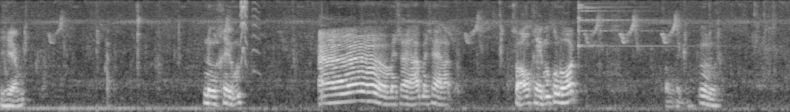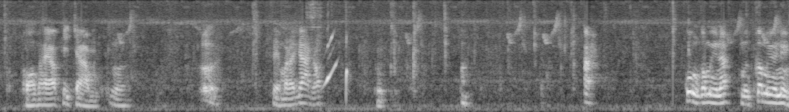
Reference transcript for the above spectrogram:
กี่เข็มหนึ่งเข็มอ่าไม่ใช่ครับ ไม่ใช่ครับสองเข็มคุณรถสองเข็มอืมขออภัยครับพี่จอืมเสียมารยาทเนาะอะกุ้งก็มีนะหมึกก็มีนี่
